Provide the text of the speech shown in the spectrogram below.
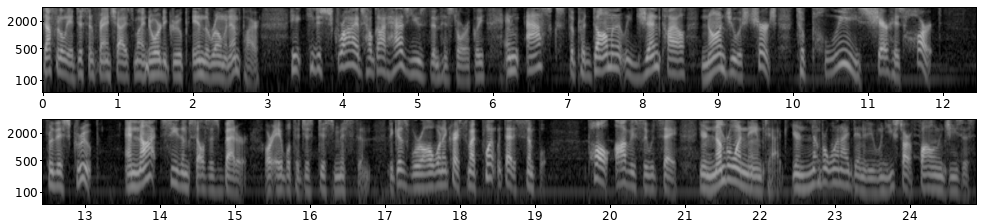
definitely a disenfranchised minority group in the Roman Empire, he, he describes how God has used them historically, and he asks the predominantly Gentile, non Jewish church to please share his heart for this group and not see themselves as better or able to just dismiss them because we're all one in Christ. So, my point with that is simple Paul obviously would say your number one name tag, your number one identity when you start following Jesus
